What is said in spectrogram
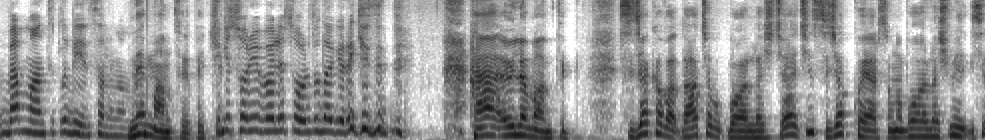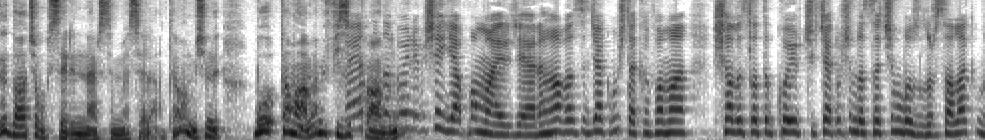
ben mantıklı bir insanım ama. Ne mantığı peki? Çünkü soruyu böyle sorduğuna göre kesin. Ha öyle mantık. Sıcak hava daha çabuk buharlaşacağı için sıcak koyarsan o buharlaşma etkisiyle daha çabuk serinlersin mesela. Tamam mı? Şimdi bu tamamen bir fizik Hayatımda kanunu. böyle bir şey yapmam ayrıca yani. Hava sıcakmış da kafama şal ıslatıp koyup çıkacakmışım da saçım bozulur salak mı?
